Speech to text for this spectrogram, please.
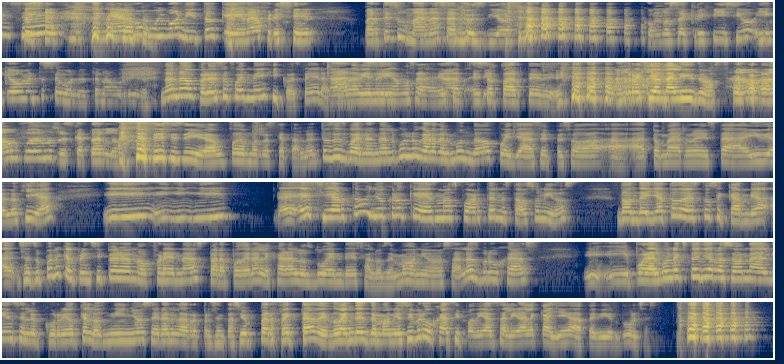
sí. O sea, tenía algo muy bonito que era ofrecer partes humanas a los dioses como sacrificio. ¿Y en qué momento se volvió tan aburrido? No, no, pero eso fue en México, espera, Ah, todavía no sí. llegamos a esa, Ah, esa sí. parte de regionalismos. Aún, aún podemos rescatarlo. Sí, sí, sí, aún podemos rescatarlo. Entonces, bueno, en algún lugar del mundo, pues ya se empezó a, a- tomar esta ideología. Y, y- y- y, eh, es cierto, yo creo que es más fuerte en Estados Unidos, donde ya todo esto se cambia. Ah, Se supone que al principio eran ofrendas para poder alejar a los duendes, a los demonios, a las brujas. Y, y por alguna extraña razón a alguien se le ocurrió que los niños eran la representación perfecta de duendes, demonios y brujas y podían salir a la calle a pedir dulces.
